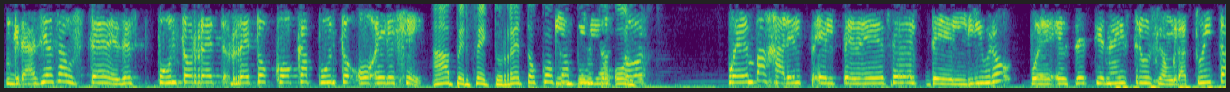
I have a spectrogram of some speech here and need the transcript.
Gracias a ustedes, es punto ret- retococa.org. Ah, perfecto, retococa.org. Pueden bajar el, el PDF del, del libro, pues es de- tiene distribución gratuita,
